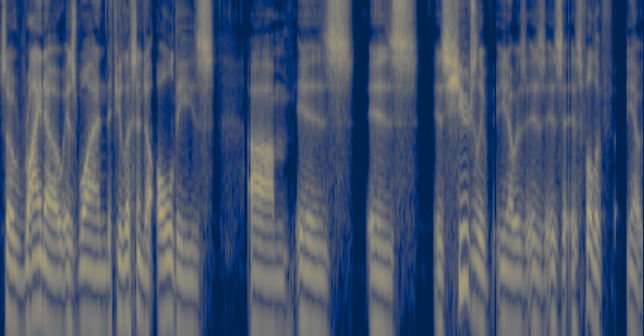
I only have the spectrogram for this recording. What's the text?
So Rhino is one. If you listen to oldies, um, is is is hugely you know is, is is is full of you know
